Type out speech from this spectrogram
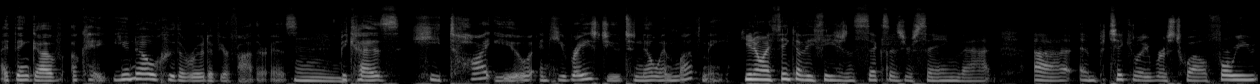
i think of okay you know who the root of your father is because he taught you and he raised you to know and love me. You know, I think of Ephesians 6 as you're saying that, uh, and particularly verse 12 For we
